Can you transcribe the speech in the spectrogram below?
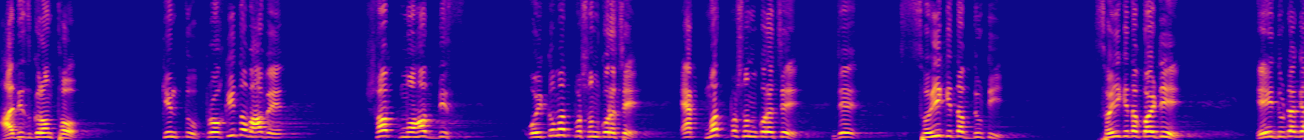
হাদিস গ্রন্থ। কিন্তু প্রকৃতভাবে সব মহাদ্দিস ঐকমত পোষণ করেছে, একমত পোষণ করেছে যে সহি কিতাব দুটি। সহি কিতাব কয়টি? এই দুটাকে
